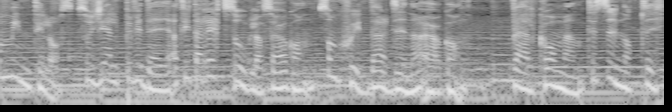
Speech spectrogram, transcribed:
Kom in till oss så hjälper vi dig att hitta rätt solglasögon som skyddar dina ögon. Välkommen till Synoptik.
